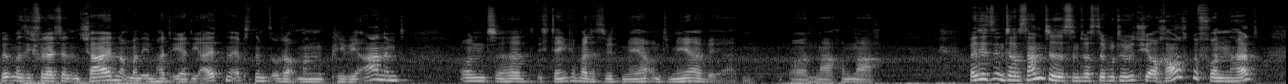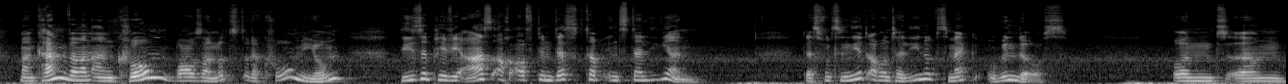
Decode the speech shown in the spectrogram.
wird man sich vielleicht dann entscheiden, ob man eben halt eher die alten Apps nimmt oder ob man PWA nimmt. Und äh, ich denke mal, das wird mehr und mehr werden. Und nach und nach. Was jetzt interessant ist und was der gute Richie auch rausgefunden hat, man kann, wenn man einen Chrome-Browser nutzt oder Chromium, diese PWAs auch auf dem Desktop installieren. Das funktioniert auch unter Linux, Mac, Windows. Und ähm,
